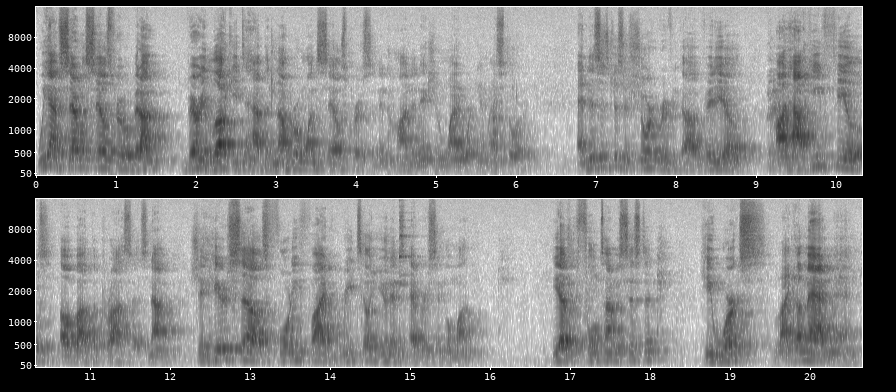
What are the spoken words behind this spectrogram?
we have several salespeople, but I'm very lucky to have the number one salesperson in Honda nationwide working in my store. And this is just a short uh, video on how he feels about the process. Now, Shahir sells 45 retail units every single month. He has a full-time assistant. He works like a madman.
